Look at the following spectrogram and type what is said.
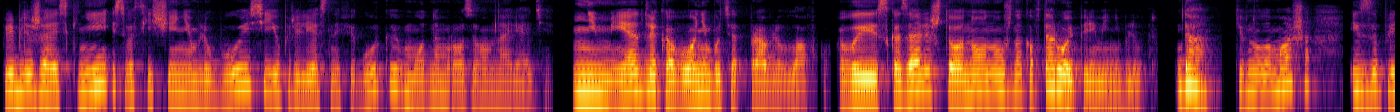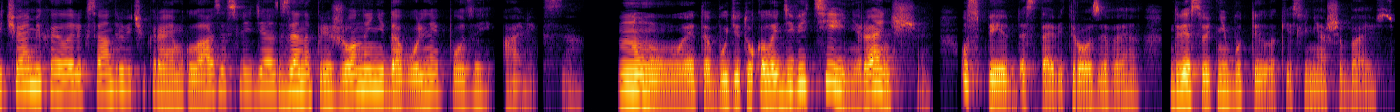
приближаясь к ней и с восхищением любуясь ее прелестной фигуркой в модном розовом наряде. «Немедля кого-нибудь отправлю в лавку. Вы сказали, что оно нужно ко второй перемене блюд». «Да», – кивнула Маша, из-за плеча Михаила Александровича краем глаза следя за напряженной недовольной позой Алекса. «Ну, это будет около девяти, не раньше. Успеют доставить розовое. Две сотни бутылок, если не ошибаюсь.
